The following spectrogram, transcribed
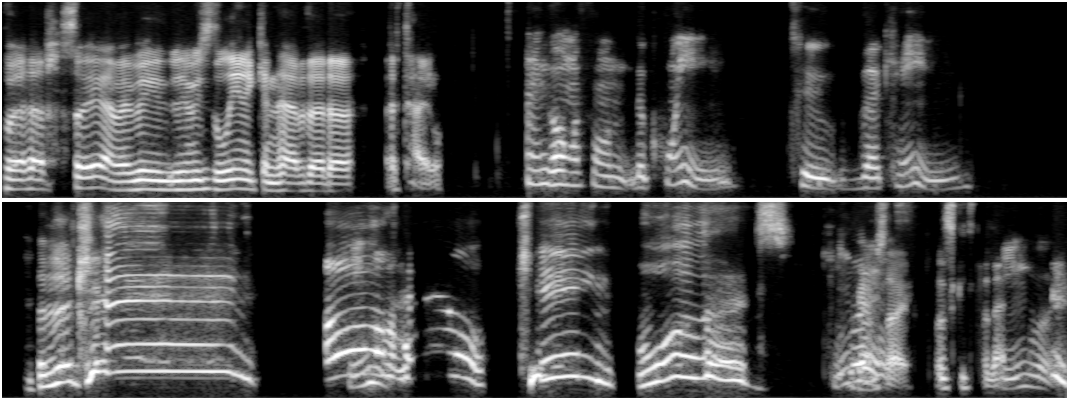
But uh, so yeah, maybe maybe Zelina can have that uh a title. And going from the queen to the king. The king! Oh King hell! King Woods! King Okay, I'm sorry. Let's get to that. King Woods.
